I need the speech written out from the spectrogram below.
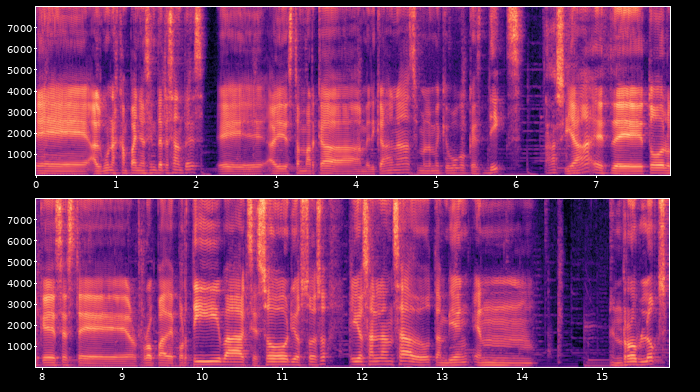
eh, algunas campañas interesantes. Eh, hay esta marca americana, si no me equivoco, que es Dix. Ah, sí. Ya, es de todo lo que es este ropa deportiva, accesorios, todo eso. Ellos han lanzado también en, en Roblox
